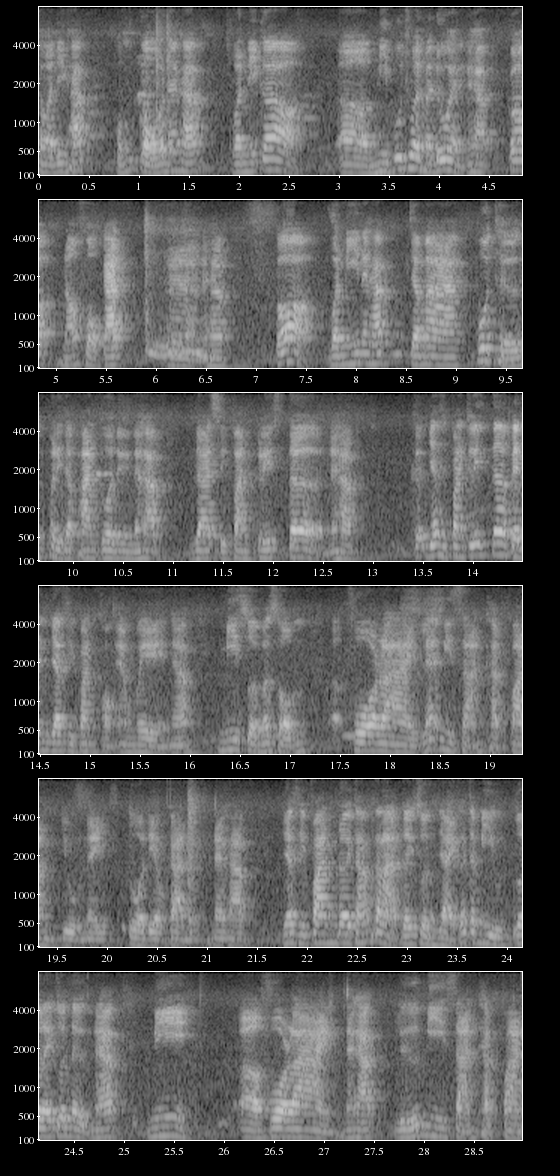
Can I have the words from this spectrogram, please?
สวัสดีครับ ผมโกนะครับ วันนี้ก็มีผู้ช่วยมาด้วยนะครับ ก็น้องโฟกัสนะครับ ก็วันนี้นะครับจะมาพูดถึงผลิตภัณฑ์ตัวหนึ่งนะครับยาสีฟันกลิสเตอร์นะครับยาสีฟันกลิสเตอร์เป็นยาสีฟันของแอมเวย์นะครับ มีส่วนผสมฟูออไรด์และมีสารขัดฟันอยู่ในตัวเดียวกันนะครับยาสีฟันโดยทั้งตลาดโดยส่วนใหญ่ก็จะมีอยู่ตัวใดตัวหนึ่งนะครับ มี ฟลูออไรด์นะครับหรือมีสารขัดฟัน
